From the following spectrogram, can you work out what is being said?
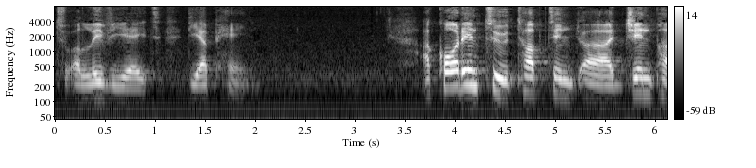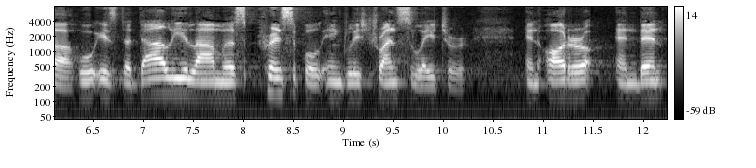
to alleviate their pain. According to Thupten uh, Jinpa, who is the Dalai Lama's principal English translator and author, and then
